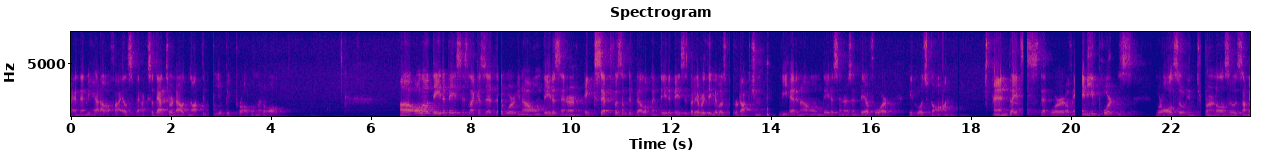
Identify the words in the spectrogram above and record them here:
and then we had our files back. So that turned out not to be a big problem at all. Uh, all our databases, like I said, that were in our own data center, except for some development databases, but everything that was production, we had in our own data centers, and therefore it was gone. And sites that were of any importance were also internal. So some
